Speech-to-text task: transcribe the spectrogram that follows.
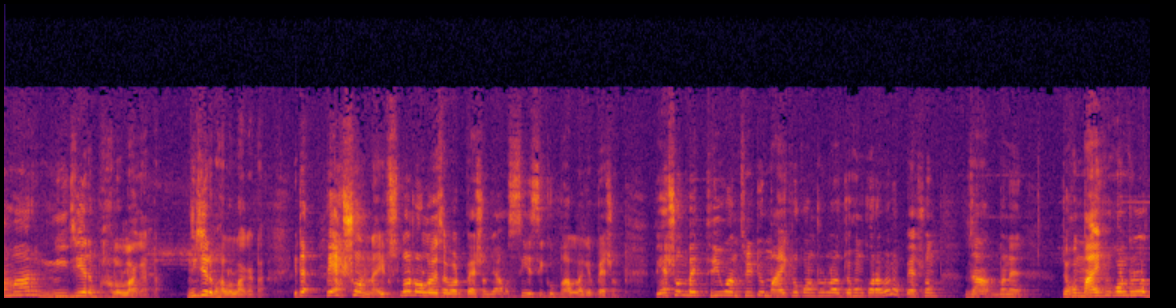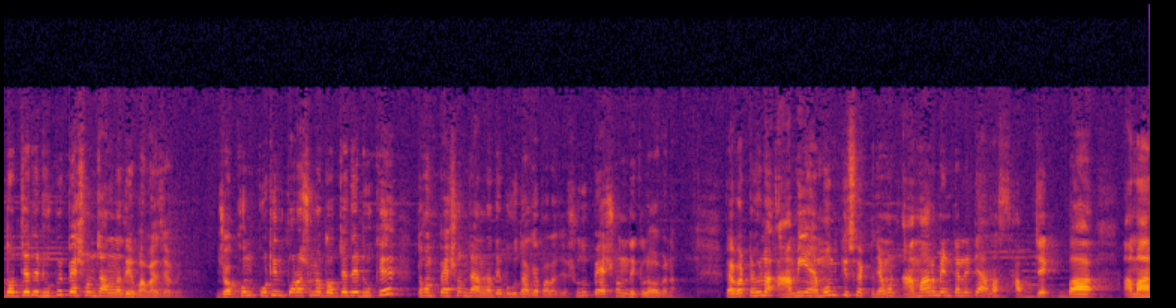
আমার নিজের ভালো লাগাটা, নিজের ভালো লাগাটা। এটা প্যাশন না it's not always about passion যে আমার সিএসসি খুব ভালো লাগে passion passion by three one three two microcontroller যখন করাবে না প্যাশন মানে যখন মাইক্রো কন্ট্রোলার দরজাতে ঢুকবে প্যাশন জানলা দিয়ে পালা যাবে। যখন কঠিন পড়াশোনা দরজা দিয়ে ঢুকে, তখন প্যাশন জানলা দিয়ে বহুত আগে পালা যায়। শুধু প্যাশন দেখলে হবে না। ব্যাপারটা হলো, আমি এমন কিছু একটা, যেমন আমার মেন্টালিটি আমার সাবজেক্ট বা আমার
